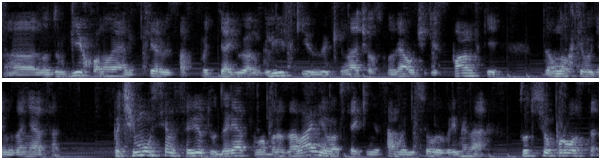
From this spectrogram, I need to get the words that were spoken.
А на других онлайн-сервисах подтягиваю английский язык и начал с нуля учить испанский. Давно хотел этим заняться. Почему всем советую ударяться в образование во всякие не самые веселые времена? Тут все просто.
